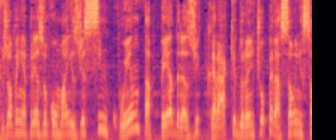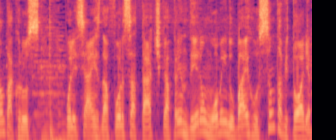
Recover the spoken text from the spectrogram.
O jovem é preso com mais de 50 pedras de crack durante operação em Santa Cruz. Policiais da Força Tática prenderam um homem do bairro Santa Vitória.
